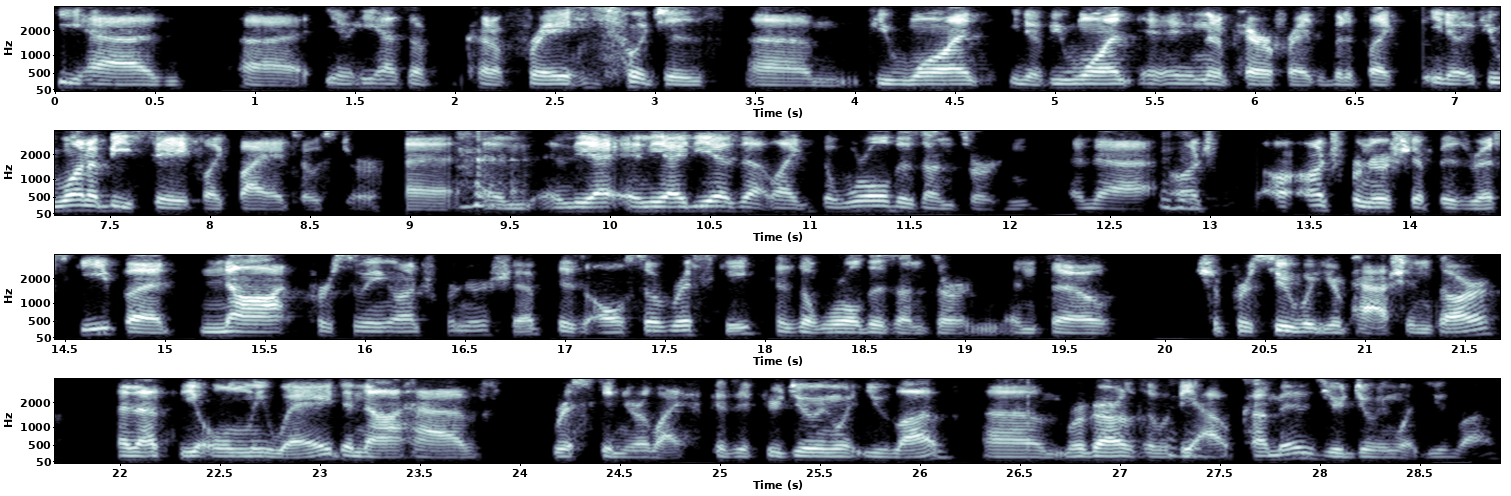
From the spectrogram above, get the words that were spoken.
he has, uh, you know, he has a kind of phrase, which is um, if you want, you know, if you want, I'm going to paraphrase it, but it's like, you know, if you want to be safe, like buy a toaster. Uh, and, and, the, and the idea is that like the world is uncertain and that mm-hmm. entre- entrepreneurship is risky, but not pursuing entrepreneurship is also risky because the world is uncertain. And so should pursue what your passions are. And that's the only way to not have risk in your life. Because if you're doing what you love, um, regardless of what the mm-hmm. outcome is, you're doing what you love.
